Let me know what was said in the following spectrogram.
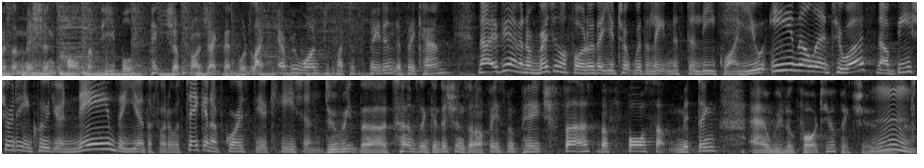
The Five Show is a mission called the People's Picture Project that would like everyone to participate in if they can. Now, if you have an original photo that you took with the late Mr. Lee Kuan Yew, email it to us. Now, be sure to include your name, the year the photo was taken, of course, the occasion. Do read the terms and conditions on our Facebook page first before submitting, and we look forward to your pictures. Mm.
